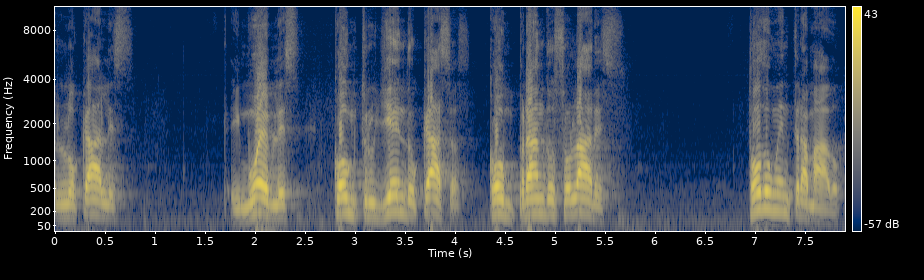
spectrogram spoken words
locales, inmuebles, construyendo casas, comprando solares, todo un entramado.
